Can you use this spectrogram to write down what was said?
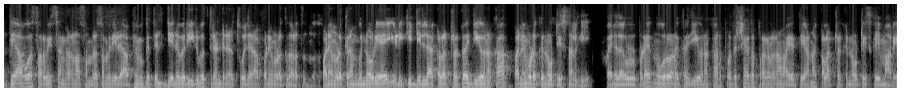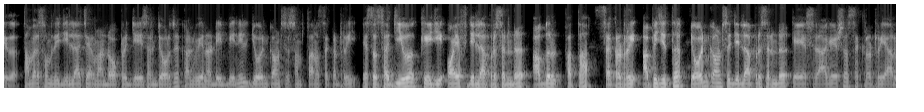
അധ്യാപക സർവീസ് സംഘടനാ സമരസമിതിയുടെ ആഭിമുഖ്യത്തിൽ ജനുവരി ഇരുപത്തിരണ്ടിന് സൂചനാ പണിമുടക്ക് നടത്തുന്നത്. പണിമുടക്കിന് മുന്നോടിയായി ഇടുക്കി ജില്ലാ കളക്ടർക്ക് ജീവനക്കാർ പണിമുടക്ക് നോട്ടീസ് നൽകി. വനിതകൾ ഉൾപ്പെടെ നൂറുകണക്കിന് ജീവനക്കാർ പ്രതിഷേധ പ്രകടനമായി എത്തിയാണ് കളക്ടർക്ക് നോട്ടീസ് കൈമാറിയത്. സമരസമിതി ജില്ലാ chairman doctor Jaison George convener D Binil joint council സംസ്ഥാന secretary S S Sajeev K G O F ജില്ലാ president Abdul Fattah secretary Abhijith joint council ജില്ലാ president K S Rakesh secretary R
